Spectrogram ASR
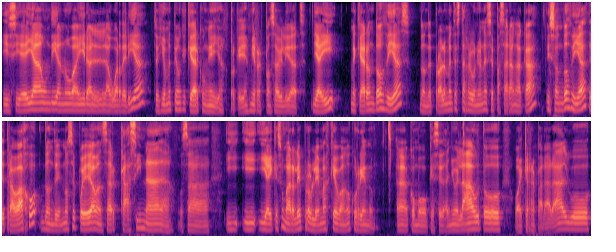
Y si ella un día no va a ir a la guardería, entonces yo me tengo que quedar con ella, porque ella es mi responsabilidad. Y ahí me quedaron dos días donde probablemente estas reuniones se pasarán acá. Y son dos días de trabajo donde no se puede avanzar casi nada. O sea, y, y hay que sumarle problemas que van ocurriendo. Ah, como que se dañó el auto o hay que reparar algo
